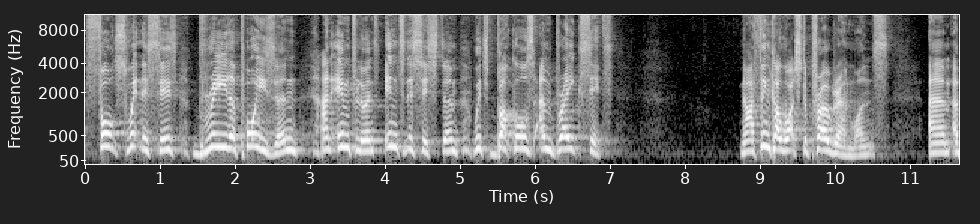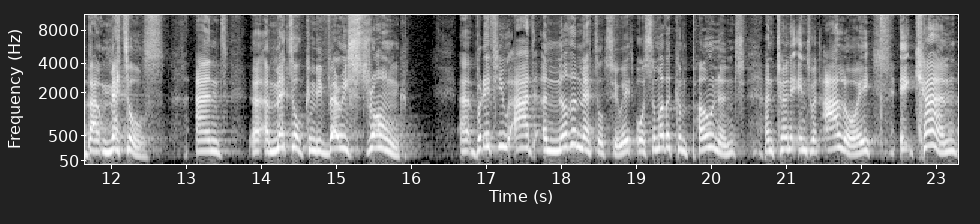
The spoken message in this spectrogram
false witnesses breathe a poison and influence into the system which buckles and breaks it. Now, I think I watched a program once um, about metals, and uh, a metal can be very strong. Uh, but if you add another metal to it or some other component and turn it into an alloy, it can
